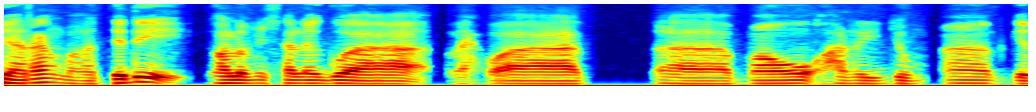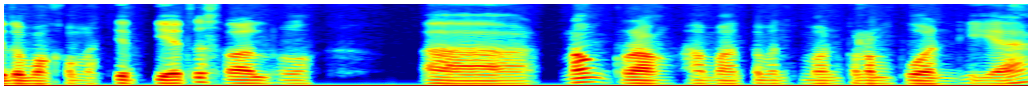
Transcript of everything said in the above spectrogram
Jarang banget. Jadi kalau misalnya gua lewat uh, mau hari Jumat gitu mau ke masjid dia tuh selalu uh, nongkrong sama teman-teman perempuan dia.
